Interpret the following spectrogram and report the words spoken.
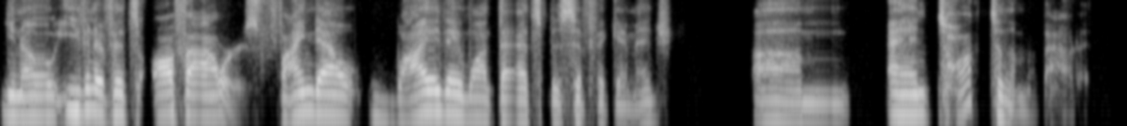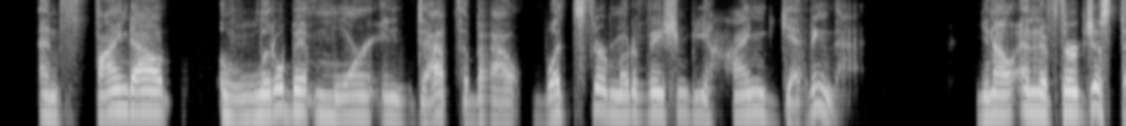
you know, even if it's off hours, find out why they want that specific image um, and talk to them about it and find out a little bit more in depth about what's their motivation behind getting that. You know, and if they're just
